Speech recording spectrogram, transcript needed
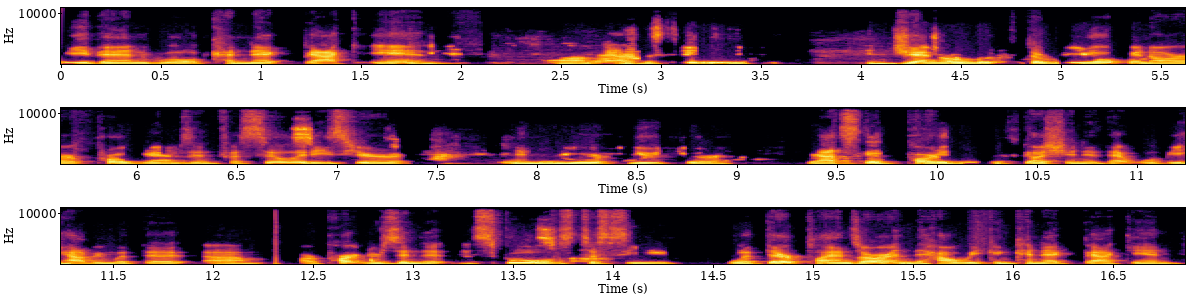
we then will connect back in um, Yeah. as the city in general looks to reopen our programs and facilities here in the near future. That's the part of the discussion that we'll be having with the um, our partners in the, the schools to see what their plans are and how we can connect back in,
